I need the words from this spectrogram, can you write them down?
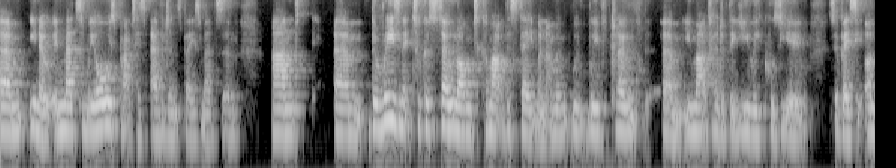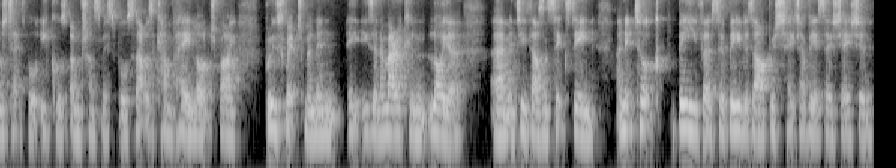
um, you know, in medicine, we always practice evidence based medicine. And um, the reason it took us so long to come out with a statement, I mean, we, have cloned, um, you might have heard of the U equals U. So basically, undetectable equals untransmissible. So that was a campaign launched by Bruce Richman, and he's an American lawyer um, in 2016. And it took BHIVA, so is our British HIV Association,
